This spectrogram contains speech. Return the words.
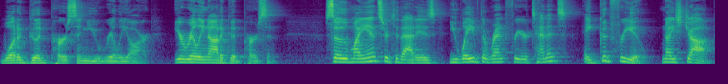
what a good person you really are. You're really not a good person. So, my answer to that is you waive the rent for your tenants. Hey, good for you. Nice job.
